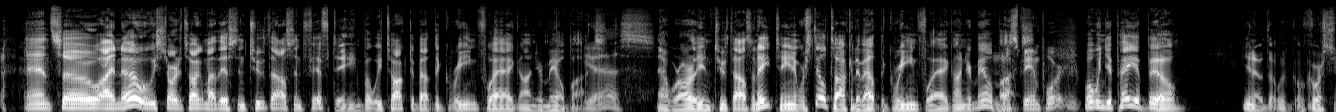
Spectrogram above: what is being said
and so I know we started talking about this in 2015, but we talked about the green flag on your mailbox. Yes. Now we're already in 2018, and we're still talking about the green flag on your mailbox. Must be important. Well, when you pay a bill, you know, the, of course,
